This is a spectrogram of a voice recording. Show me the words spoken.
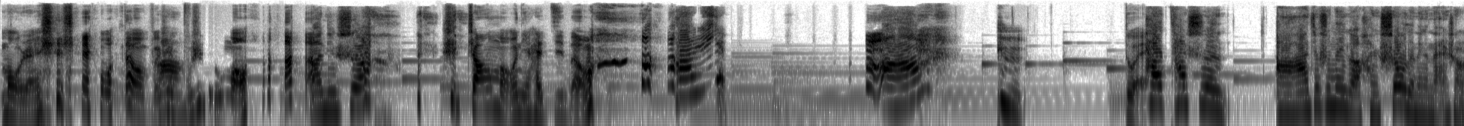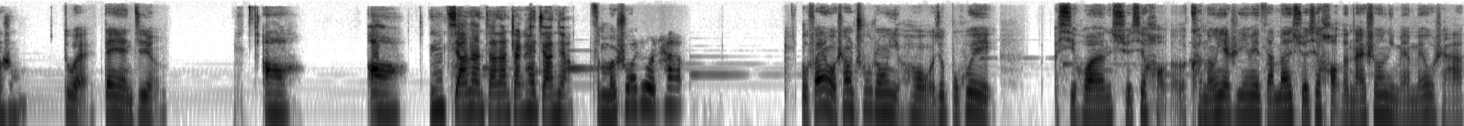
某人是谁，我但我不是，不是刘某。啊，你说 是张某，你还记得吗？啊？对，他他是啊，就是那个很瘦的那个男生是吗？对，戴眼镜。哦，哦，你讲讲，讲讲，展开讲讲。怎么说？就是他，我发现我上初中以后，我就不会喜欢学习好的了。可能也是因为咱班学习好的男生里面没有啥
